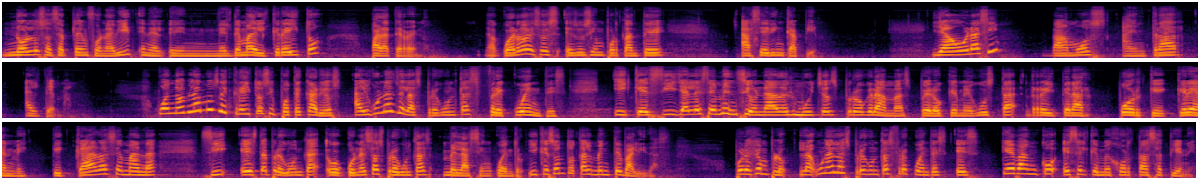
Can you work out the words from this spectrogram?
no los acepta en el, en el tema del crédito para terreno. ¿De acuerdo? Eso es, eso es importante hacer hincapié. Y ahora sí, vamos a entrar al tema. Cuando hablamos de créditos hipotecarios, algunas de las preguntas frecuentes y que sí ya les he mencionado en muchos programas, pero que me gusta reiterar, porque créanme que cada semana sí esta pregunta o con estas preguntas me las encuentro y que son totalmente válidas. Por ejemplo, una de las preguntas frecuentes es ¿qué banco es el que mejor tasa tiene?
